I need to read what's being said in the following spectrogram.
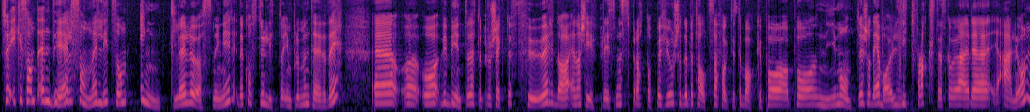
Så ikke sant, En del sånne litt sånn enkle løsninger. Det koster litt å implementere de. Eh, og, og, vi begynte dette prosjektet før da energiprisene spratt opp i fjor, så det betalte seg faktisk tilbake på, på ni måneder. Så det var jo litt flaks, det skal vi være ærlige om.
